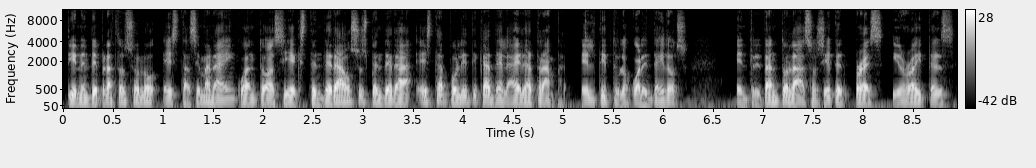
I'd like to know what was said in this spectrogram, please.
Tienen de plazo solo esta semana en cuanto a si extenderá o suspenderá esta política de la era Trump, el título 42. Entre tanto, la Associated Press y Reuters,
